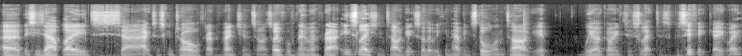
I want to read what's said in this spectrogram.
Uh, this is our blades, uh, access control, threat prevention, so on and so forth. And then for our installation target, so that we can have install on target, we are going to select a specific gateway,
